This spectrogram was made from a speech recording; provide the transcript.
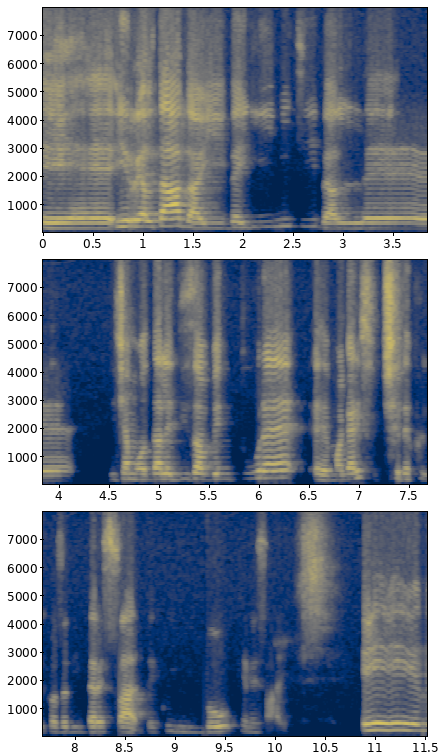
E in realtà dai, dai limiti, dalle, diciamo, dalle disavventure, eh, magari succede qualcosa di interessante, quindi boh, che ne sai. E,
